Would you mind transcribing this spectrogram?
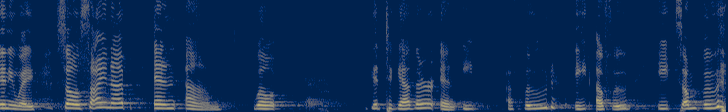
anyway, so sign up, and um, we'll get together and eat a food, eat a food, eat some food.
